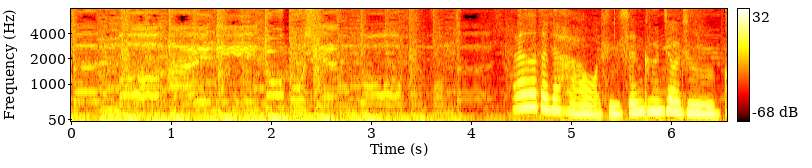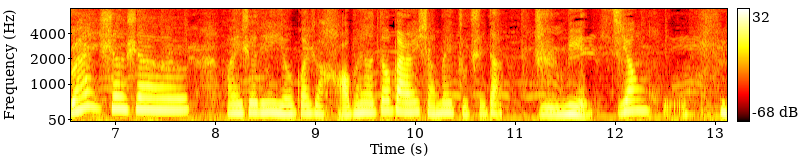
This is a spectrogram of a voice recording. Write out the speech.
怎么爱你都不嫌多红红的。Hello，大家好，我是深坑教主怪兽兽，欢迎收听由怪兽好朋友豆瓣儿与小妹主持的《直面江湖。就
